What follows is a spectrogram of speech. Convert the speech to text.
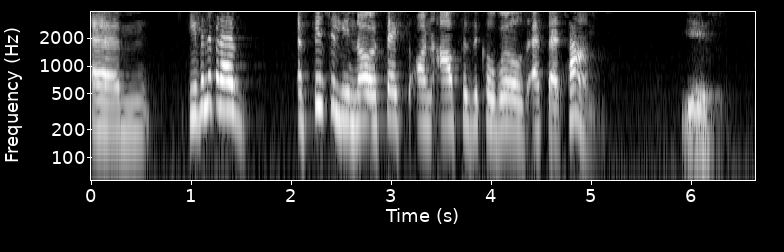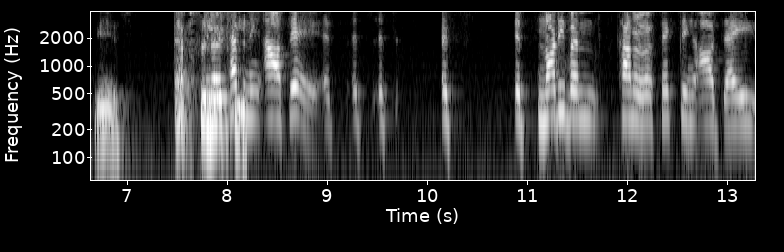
Um, even if it has officially no effects on our physical world at that time. Yes, yes, absolutely. You know, it's happening out there. It's, it's, it's, it's, it's not even kind of affecting our day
